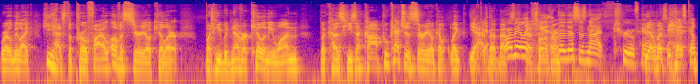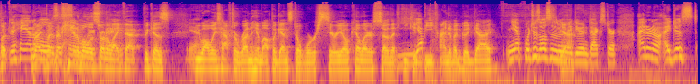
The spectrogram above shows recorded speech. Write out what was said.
where it'll be like he has the profile of a serial killer, but he would never kill anyone. Because he's a cop who catches serial killer, like yeah, That, that's Well, I mean, like that sort of Han- this is not true of Hannibal. Yeah, but, does kill, but, Hannibal right, but, is but Hannibal is sort similar of like that because Yeah. you always have to run him up against a worse serial killer so that he can Yep. be kind of a good guy. Yep, which is also something Yeah. they do in Dexter. I don't know. I just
